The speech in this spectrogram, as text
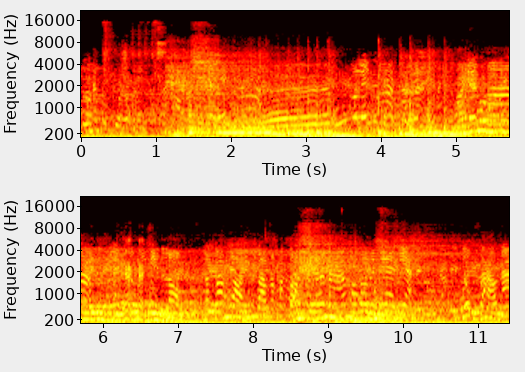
ตัวนั้นเป็นตัวเราเองตัวเล็กมากตัวเล็กมากเล็กไม่กินหรอกแล้วก็ก่อนก่อนมาก่อนเยอะนะเพราะว่าแม่เนี่ยลูกสาวน่า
